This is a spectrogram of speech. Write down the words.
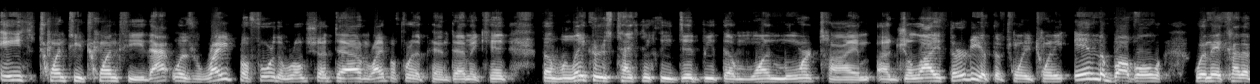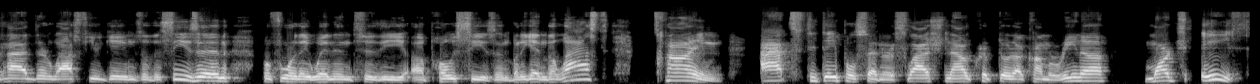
8th, 2020. That was right before the world shut down, right before the pandemic hit. The Lakers technically did beat them one more time, uh, July 30th of 2020 in the bubble when they kind of had their last few games of the season before they went into the uh, postseason. But again, the last time at Staples Center slash now crypto.com arena, March 8th,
